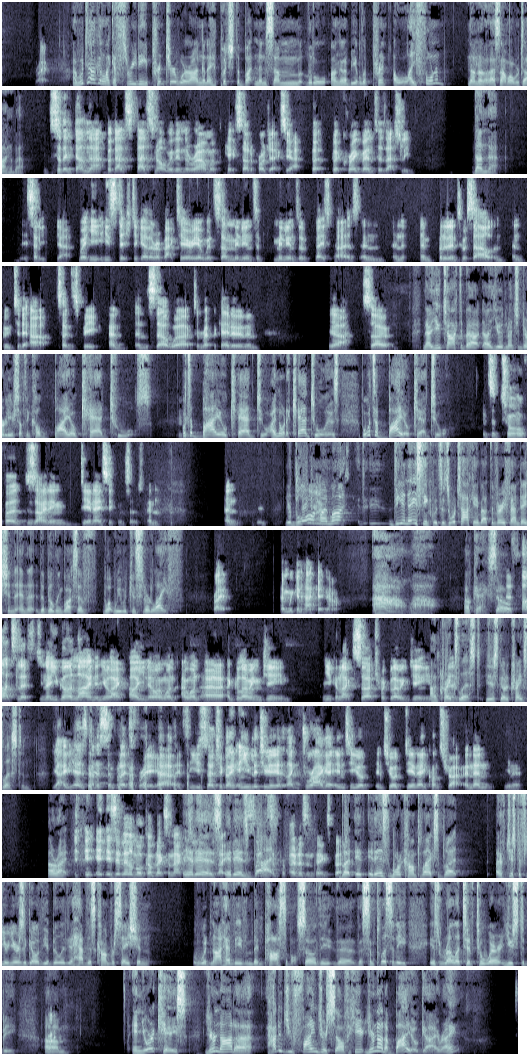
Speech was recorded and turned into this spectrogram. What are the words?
Right. Are we talking like a 3D printer where I'm going to push the button and some little I'm going to be able to print a life form? No, no, no. That's not what we're talking about. So they've done that, but that's that's not within the realm of Kickstarter projects yet. But but Craig Venter's actually done that. Yeah, where he, he stitched together a bacteria with some millions of millions of base pairs and and and put it into a cell and, and booted it up, so to speak, and and the cell worked and replicated and yeah. So now you talked about uh, you had mentioned earlier something called BioCAD tools. Mm-hmm. What's a BioCAD tool? I know what a CAD tool is, but what's a BioCAD tool? it's a tool for designing DNA sequences and and you're blowing my mind. DNA sequences. We're talking about the very foundation and the, the building blocks of what we would consider life. Right, and we can hack it now. Ah, wow. Okay, so and there's parts lists. You know, you go online and you're like, oh, you know, I want I want a, a glowing gene, and you can like search for glowing gene on Craigslist. you just go to Craigslist and yeah, yeah, it's kind of simple. It's free. Yeah, it's you search it going and you literally like drag it into your into your DNA construct, and then you know. All right. It, it is a little more complex than that. It is. Like, it is. But some promoters and things. But but it, it is more complex. But just a few years ago, the ability to have this conversation would not have even been possible. So the the the simplicity is relative to where it used to be. Right. Um, in your case, you're not a. How did you find yourself here? You're not a bio guy, right?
